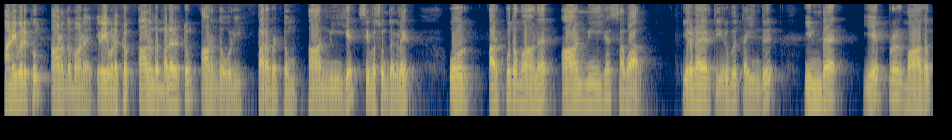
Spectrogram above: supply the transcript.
அனைவருக்கும் ஆனந்தமான இறை வணக்கம் ஆனந்தம் மலரட்டும் ஆனந்த ஒளி பரவட்டும். ஆன்மீக சிவசொந்தங்களே ஓர் அற்புதமான ஆன்மீக சவால். இரண்டாயிரத்தி இருபத்தைந்து இந்த ஏப்ரல் மாதம்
